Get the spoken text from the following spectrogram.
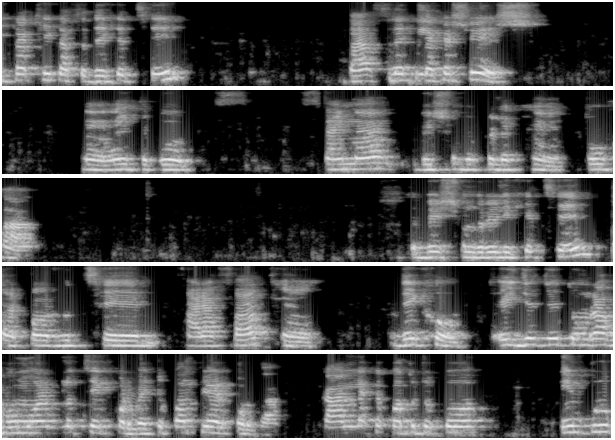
এটা ঠিক আছে, দেখেছি। তাসনেক লেখা শেষ? হ্যাঁ এই তো গুড সাইমা বেশ সুন্দর করে লেখা হ্যাঁ তোহা। বেশ সুন্দর লিখেছে। তারপর হচ্ছে আরাফাত হ্যাঁ। দেখো, এই যে যে তোমরা হোমওয়ার্কগুলো চেক করবে, একটু কম্পেয়ার করবা, কার লেখা কতটুকু ইমপ্রুভ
